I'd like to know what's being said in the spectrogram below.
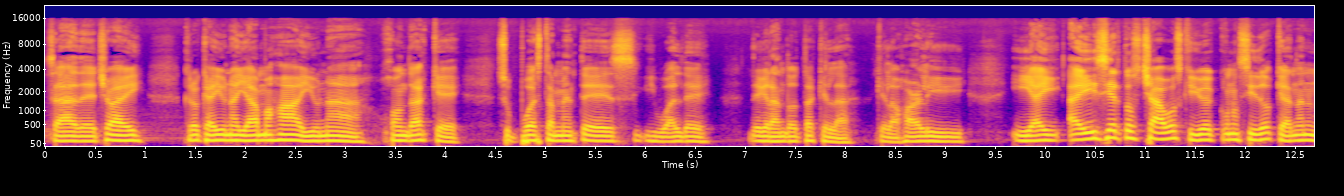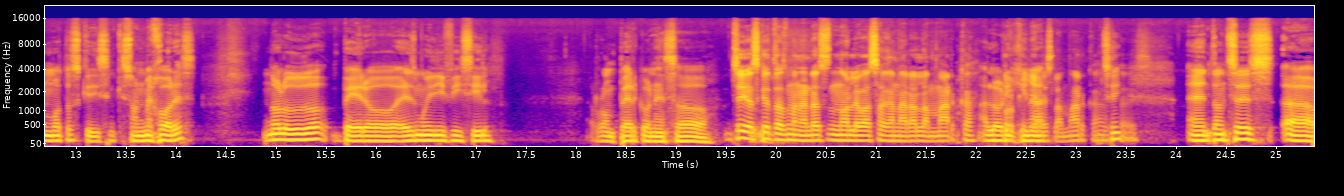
O sea, de hecho hay, creo que hay una Yamaha y una Honda que supuestamente es igual de, de grandota que la, que la Harley. Y hay, hay ciertos chavos que yo he conocido que andan en motos que dicen que son mejores. No lo dudo, pero es muy difícil romper con eso. Sí, es que de todas maneras no le vas a ganar a la marca. Al porque original. es la marca. Sí. ¿sabes? Entonces, ah,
